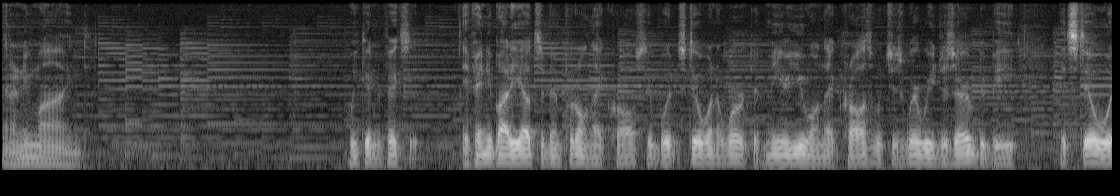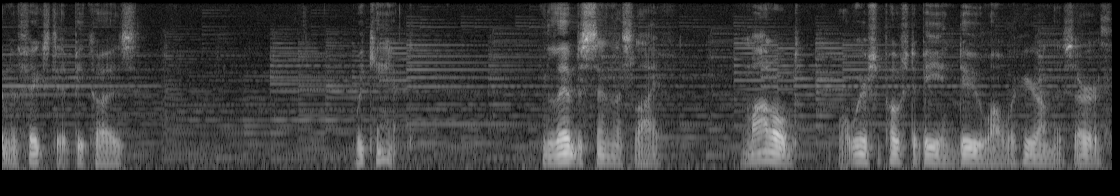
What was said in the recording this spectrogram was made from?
and a new mind. We couldn't fix it. If anybody else had been put on that cross, it would still wouldn't have worked. If me or you on that cross, which is where we deserve to be, it still wouldn't have fixed it because we can't. He lived a sinless life, modeled what we're supposed to be and do while we're here on this earth.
